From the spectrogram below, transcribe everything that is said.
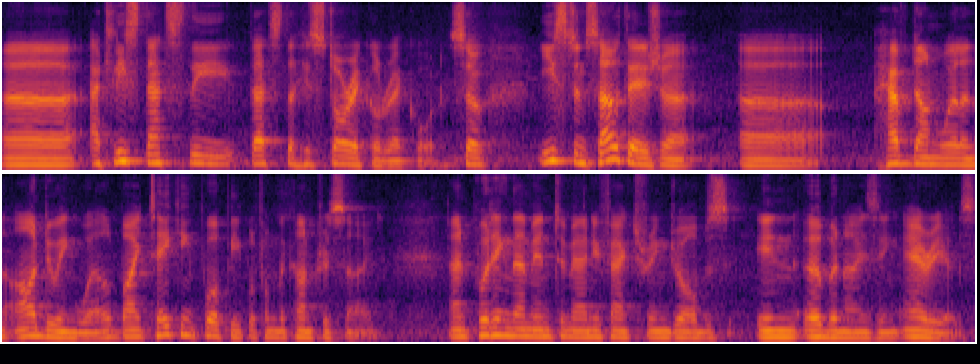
Uh, at least that's the, that's the historical record. So East and South Asia uh, have done well and are doing well by taking poor people from the countryside and putting them into manufacturing jobs in urbanizing areas.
